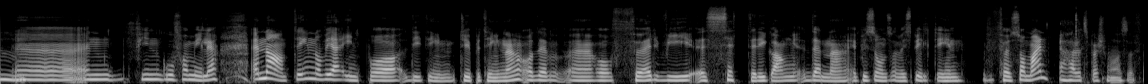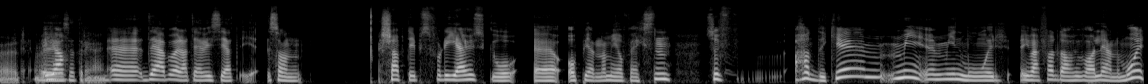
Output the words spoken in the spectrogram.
Mm. eh, en fin, god familie. En annen ting, når vi er inn på de ting, type tingene, og, det, eh, og før vi setter i gang denne episoden som vi spilte inn før sommeren, Jeg har et spørsmål også før vi Ja. setter i gang. Eh, det er bare at jeg vil si at sånn Kjapt tips, fordi jeg husker jo eh, opp gjennom i oppveksten Så hadde ikke mi, min mor, i hvert fall da hun var alenemor,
